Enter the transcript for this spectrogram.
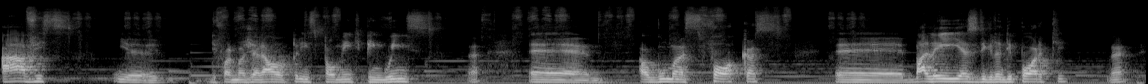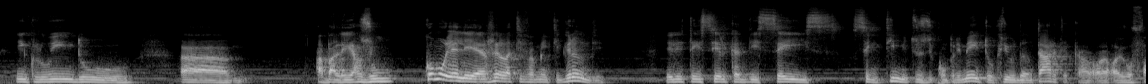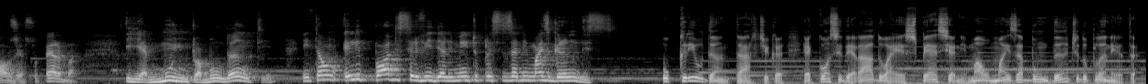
aves, de forma geral, principalmente pinguins, né? é, algumas focas, é, baleias de grande porte, né? incluindo a, a baleia azul. Como ele é relativamente grande, ele tem cerca de 6 centímetros de comprimento, o crio da Antártica, a Euphausia superba, e é muito abundante, então ele pode servir de alimento para esses animais grandes. O crio da Antártica é considerado a espécie animal mais abundante do planeta.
